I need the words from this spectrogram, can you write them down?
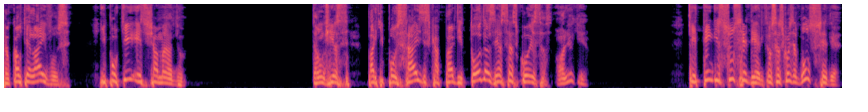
Acautelai-vos. E por que esse chamado? Então diz, para que possais escapar de todas essas coisas. Olha aqui que tem de suceder. Então essas coisas vão suceder.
